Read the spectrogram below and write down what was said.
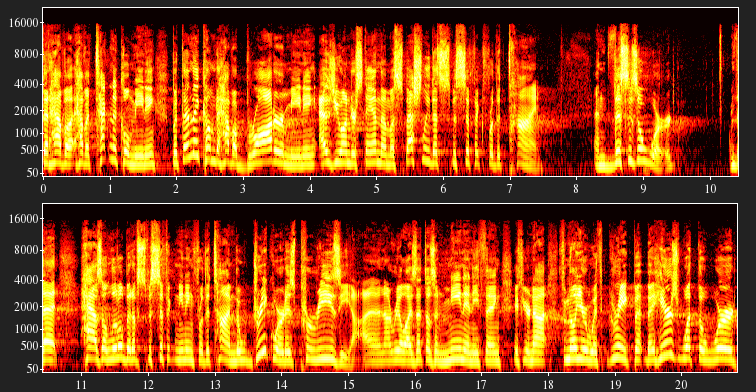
that have a, have a technical meaning, but then they come to have a broader meaning as you understand them, especially that's specific for the time. And this is a word that has a little bit of specific meaning for the time. The Greek word is parrhesia, and I realize that doesn't mean anything if you're not familiar with Greek, but, but here's what the word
